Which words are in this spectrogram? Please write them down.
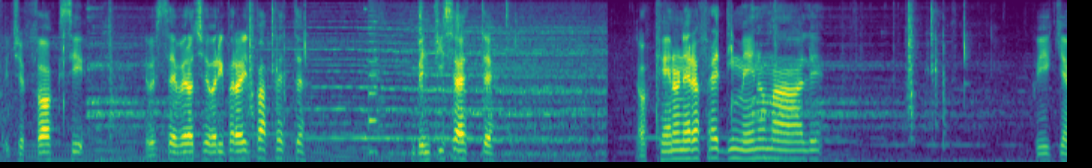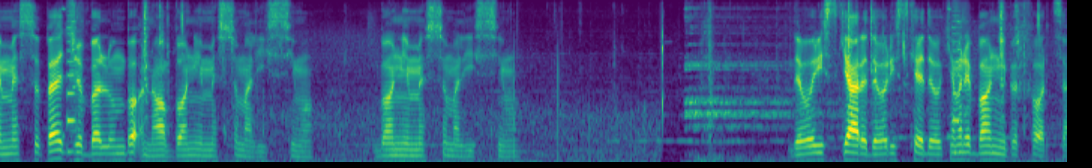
Qui c'è Foxy. Deve stare veloce, devo riparare il puppet. 27. Ok, non era Freddy, meno male. Qui chi ha messo peggio? Balloon Bo No, Bonnie è messo malissimo. Bonnie è messo malissimo. Devo rischiare, devo rischiare, devo chiamare Bonnie per forza.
